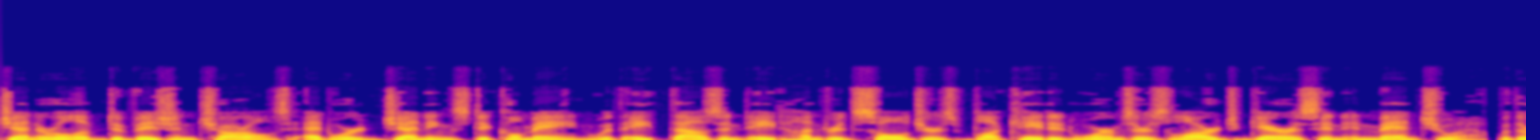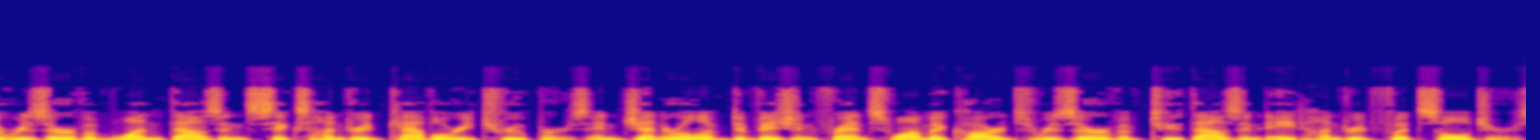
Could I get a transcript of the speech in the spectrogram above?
General of Division Charles Edward Jennings de Kilmaine with 8,800 soldiers blockaded Wurmser's large garrison in Mantua, with a reserve of 1,600 cavalry troopers and General of Division François Macquard's reserve of 2,800 foot soldiers.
